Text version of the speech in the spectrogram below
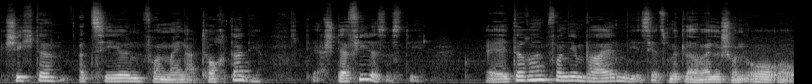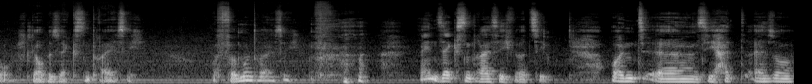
Geschichte erzählen von meiner Tochter, die, der Steffi, das ist die ältere von den beiden, die ist jetzt mittlerweile schon, oh, oh ich glaube 36 oder 35. Nein, 36 wird sie. Und äh, sie hat also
